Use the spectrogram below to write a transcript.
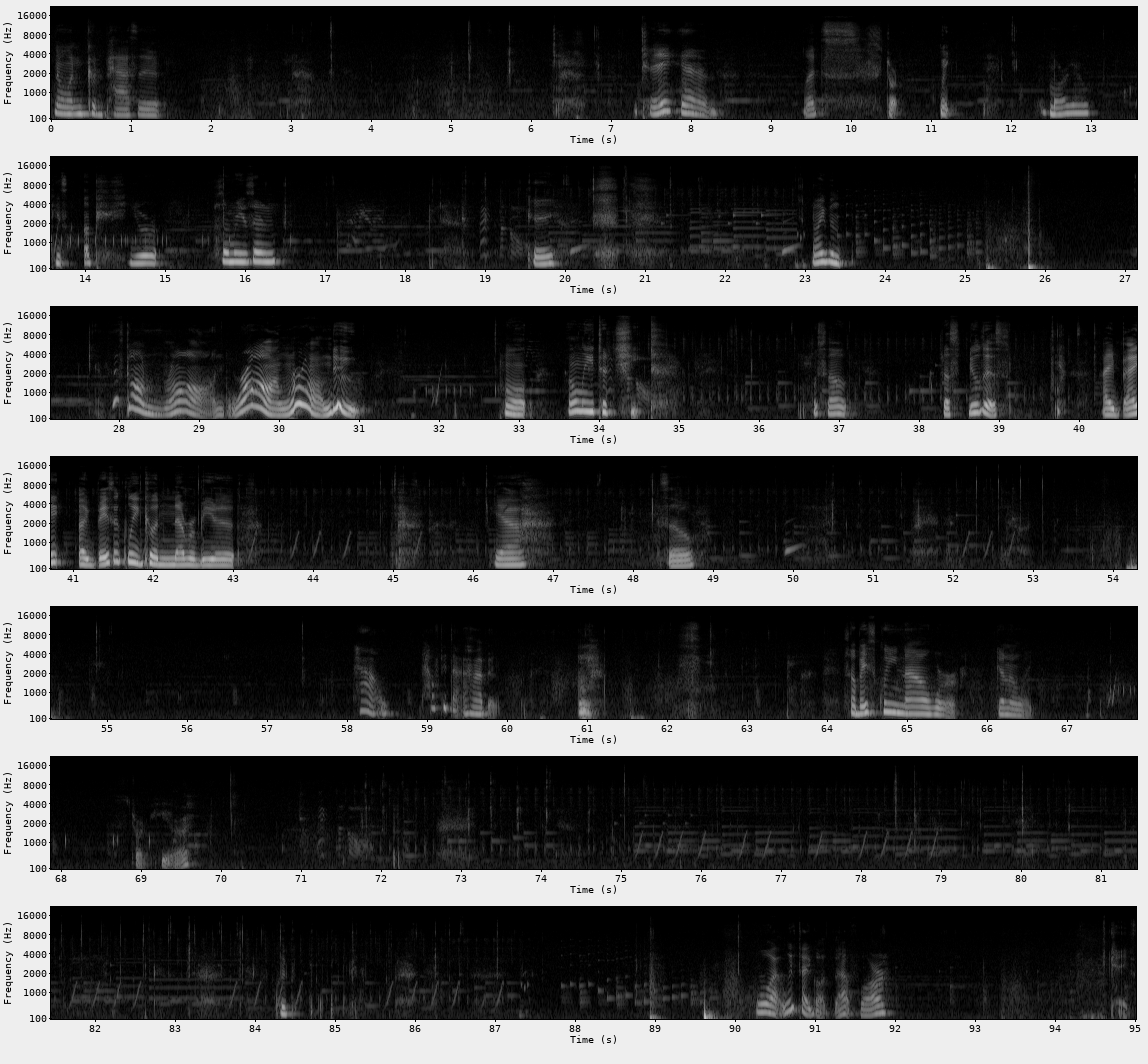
no one could pass it. Okay, and let's start. Wait, Mario? He's up here for some reason. Okay. Not even. This gone wrong. Wrong, wrong, dude. Well, only to cheat. What's Without. Just do this. I ba I basically could never beat it. Yeah. So. How? How did that happen? Mm. so basically now we're gonna like start here. Click. Well, at least I got that far. Okay.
